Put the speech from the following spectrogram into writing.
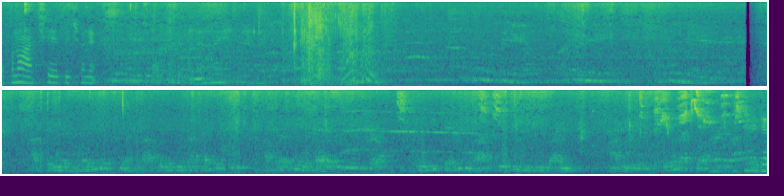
এখনও আছে পিছনে। এই যে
